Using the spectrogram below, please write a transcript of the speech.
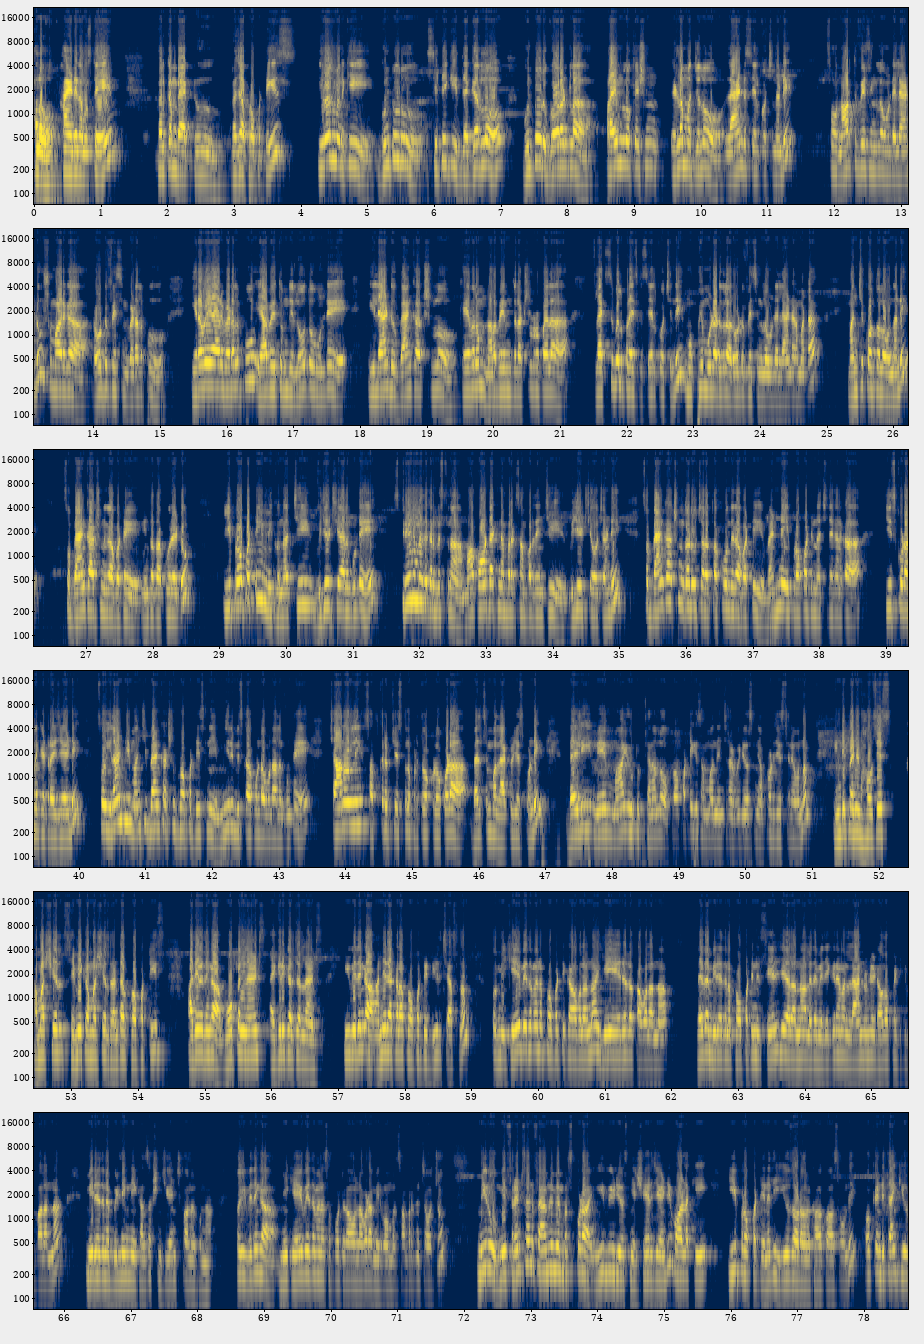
Hello hi అండి నమస్తే. Welcome back to Raza properties. ఈరోజు మనకి గుంటూరు సిటీకి దగ్గరలో గుంటూరు గోరంట్ల ప్రైమ్ లొకేషన్ ఇళ్ళ మధ్యలో ల్యాండ్ సేల్కి వచ్చిందండి. సో నార్త్ ఫేసింగ్లో ఉండే ల్యాండ్ సుమారుగా రోడ్డు ఫేసింగ్ వెడల్పు ఇరవై ఆరు వెడల్పు యాభై తొమ్మిది లోతు ఉండే ఈ ల్యాండ్ బ్యాంక్ ఆక్షన్లో కేవలం నలభై ఎనిమిది లక్షల రూపాయల ఫ్లెక్సిబుల్ ప్రైస్కి సేల్కి వచ్చింది. ముప్పై మూడు అడుగుల రోడ్డు ఫేసింగ్లో ఉండే ల్యాండ్ అనమాట మంచి కొలతలో ఉందండి. సో బ్యాంక్ ఆక్షన్ కాబట్టి ఇంత తక్కువ రేటు. ఈ ప్రాపర్టీ మీకు నచ్చి విజిట్ చేయాలనుకుంటే స్క్రీన్ మీద కనిపిస్తున్న మా కాంటాక్ట్ నెంబర్కి సంప్రదించి విజిట్ చేయవచ్చండి. సో బ్యాంక్ ఆక్షన్ గడువు చాలా తక్కువ ఉంది కాబట్టి వెంటనే ఈ ప్రాపర్టీ నచ్చితే కనుక తీసుకోవడానికి ట్రై చేయండి. సో ఇలాంటి మంచి బ్యాంక్ ఆక్షన్ ప్రాపర్టీస్ని మీరు మిస్ కాకుండా ఉండాలనుకుంటే ఛానల్ని సబ్స్క్రైబ్ చేసుకున్న ప్రతి ఒక్కరు కూడా బెల్ సింబల్ యాక్టివ్ చేసుకోండి. డైలీ మేము మా యూట్యూబ్ ఛానల్లో ప్రాపర్టీకి సంబంధించిన వీడియోస్ని అప్లోడ్ చేస్తూనే ఉన్నాం. Independent houses commercial semi commercial rental properties అదేవిధంగా ఓపెన్ ల్యాండ్స్ అగ్రికల్చర్ ల్యాండ్స్. ఈ విధంగా అన్ని రకాల ప్రాపర్టీ డీల్ చేస్తున్నాం. సో మీకు ఏ విధమైన ప్రాపర్టీ కావాలన్నా ఏ ఏరియాలో కావాలన్నా లేదా మీరు ఏదైనా ప్రాపర్టీని సేల్ చేయాలన్నా లేదా మీ దగ్గర ఏమైనా ల్యాండ్ ఉండి డెవలప్మెంట్కి ఇవ్వాలన్నా మీరు ఏదైనా బిల్డింగ్ని కన్స్ట్రక్షన్ చేయించుకోవాలనుకున్నా. సో ఈ విధంగా మీకు ఏ విధమైన సపోర్ట్ కావాలన్నా కూడా మీరు మమ్మల్ని సంప్రదించవచ్చు. మీరు మీ ఫ్రెండ్స్ అండ్ ఫ్యామిలీ మెంబర్స్ కూడా ఈ వీడియోస్ని షేర్ చేయండి. వాళ్ళకి ఈ ప్రాపర్టీ అనేది యూజ్ అవడానికి అవకాశం ఉంది. ఓకే అండి థ్యాంక్ యూ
